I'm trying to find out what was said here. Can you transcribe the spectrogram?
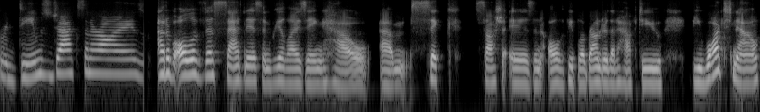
redeems Jax in her eyes. Out of all of the sadness and realizing how um, sick Sasha is and all the people around her that have to be watched now,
